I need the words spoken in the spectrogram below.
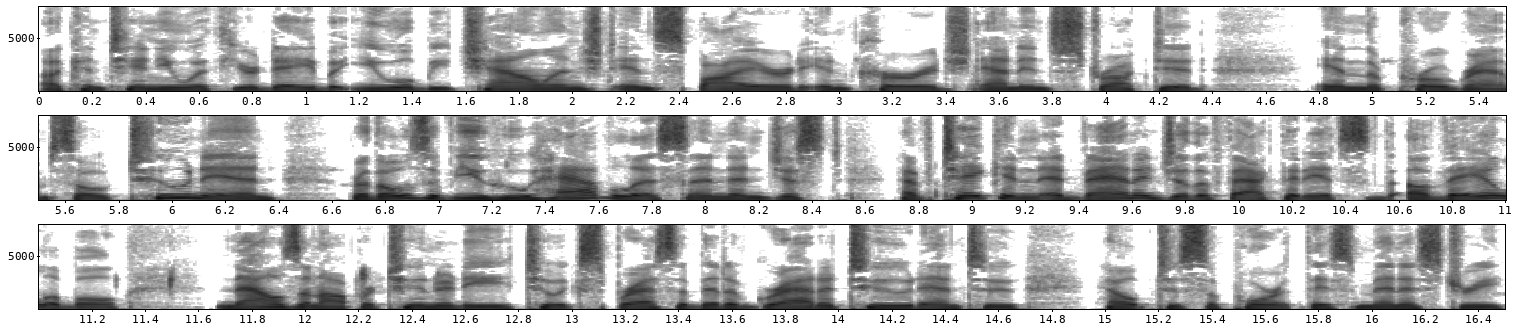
uh, continue with your day. But you will be challenged, inspired, encouraged, and instructed in the program. So tune in. For those of you who have listened and just have taken advantage of the fact that it's available, now's an opportunity to express a bit of gratitude and to help to support this ministry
